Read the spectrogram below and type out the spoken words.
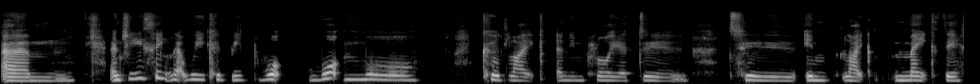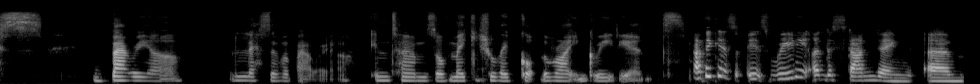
Um and do you think that we could be what what more could like an employer do to in like make this barrier less of a barrier in terms of making sure they've got the right ingredients? I think it's it's really understanding um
